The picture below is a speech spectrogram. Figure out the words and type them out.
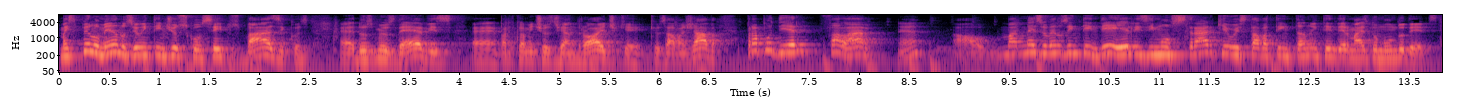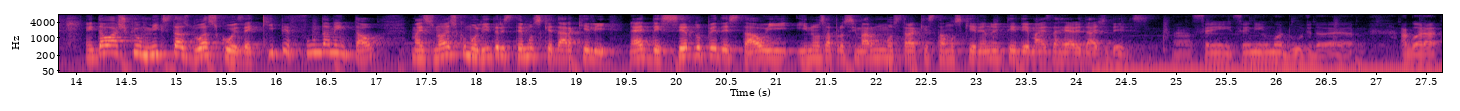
mas pelo menos eu entendi os conceitos básicos dos meus devs, particularmente os de Android, que, que usavam Java, para poder falar, né? mais ou menos entender eles e mostrar que eu estava tentando entender mais do mundo deles. Então acho que o mix das duas coisas, a equipe é fundamental, mas nós como líderes temos que dar aquele, né, descer do pedestal e, e nos aproximar mostrar que estamos querendo entender mais da realidade deles. Ah, sem, sem nenhuma dúvida. É, agora,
